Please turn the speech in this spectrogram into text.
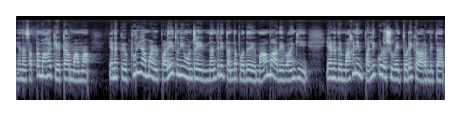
என சத்தமாக கேட்டார் மாமா. எனக்கு புரியாமல் பழைய துணி ஒன்றை நந்தினி தந்தபோது மாமா அதை வாங்கி எனது மகனின் பள்ளிக்கூட ஷூவை துடைக்க ஆரம்பித்தார்.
